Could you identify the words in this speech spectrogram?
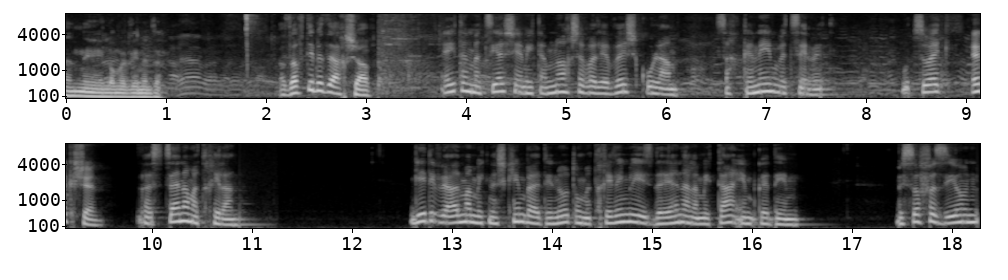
אני לא מבין את זה. עזבתי בזה עכשיו. איתן מציע שהם יתאמנו עכשיו על יבש כולם, שחקנים וצוות. הוא צועק, אקשן. והסצנה מתחילה. גידי ואלמה מתנשקים בעדינות ומתחילים להזדיין על המיטה עם בגדים. בסוף הזיון,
